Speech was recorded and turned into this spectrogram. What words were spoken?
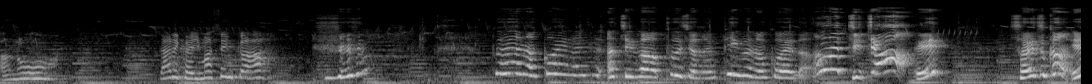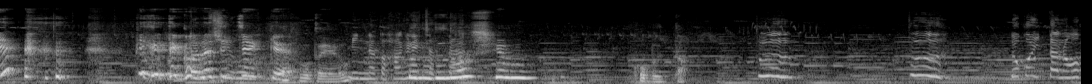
あの誰かいませんか？プーの声がすあ違う。プーじゃない。ピグの声だ。あーちっちゃえ？サイズ感？え？ピグってこんなちっちゃいっけ？そうだよ。みんなとはぐれちゃった。どうしよう。こぶった。プープーどこ行ったの？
